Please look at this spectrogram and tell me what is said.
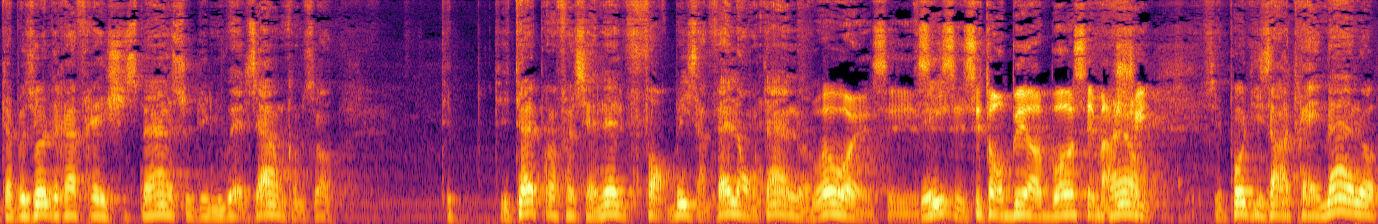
T'as besoin de rafraîchissement sur des nouvelles armes comme ça. T'es- un professionnel formé, ça fait longtemps, là. Ouais, ouais, c'est, tombé à bas, c'est marché. C'est pas des entraînements, là.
